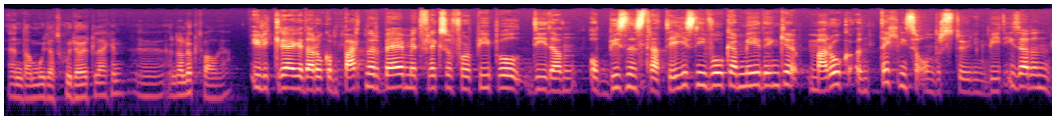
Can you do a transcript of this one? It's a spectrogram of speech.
en dan moet je dat goed uitleggen. Uh, en dat lukt wel, ja. Jullie krijgen daar ook een partner bij met Flexo for People die dan op business-strategisch niveau kan meedenken, maar ook een technische ondersteuning biedt. Is dat een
